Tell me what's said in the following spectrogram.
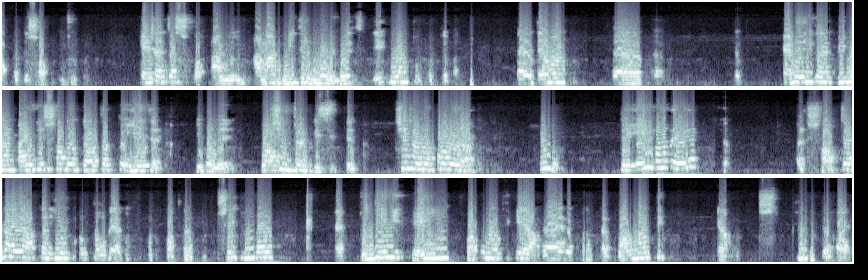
আপনাদের সবকিছু এটা জাস্ট আমি, আমার নিজের মনে হয়েছে যে এগুলো তো করতে পারি যেমন আমেরিকার বিমান বাহিনীর সদর দপ্তর তো ইয়েতে না, কি বলে, ওয়াশিংটন ডিসিতে না, সেটা হলো কলোরাডো তো এইভাবে সব জায়গায় আপনার ইয়ে করতে হবে এমন কোনো কথা সেই জন্য, যদি এই ঘটনা থেকে আমরা এরকম একটা মর্মান্তিক শিক্ষা নিতে হয়,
